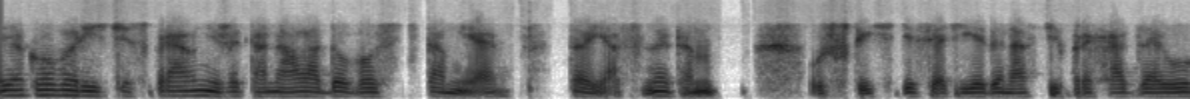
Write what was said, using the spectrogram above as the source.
jak hovoríte správne, že tá náladovosť tam je, to je jasné, tam už v tých 10-11 prechádzajú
